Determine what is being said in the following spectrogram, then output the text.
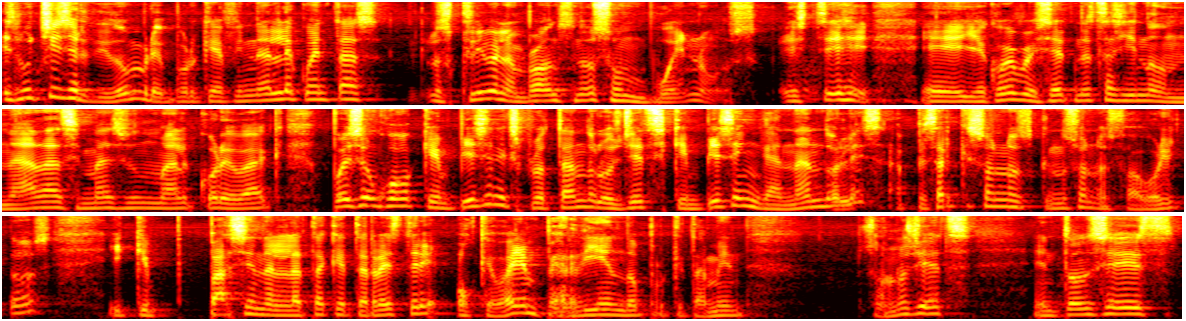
es mucha incertidumbre, porque al final de cuentas, los Cleveland Browns no son buenos. Este eh, Jacoby Brissett no está haciendo nada, se me hace un mal coreback. Puede ser un juego que empiecen explotando los Jets que empiecen ganándoles, a pesar que son los que no son los favoritos, y que pasen al ataque terrestre o que vayan perdiendo, porque también son los Jets. Entonces,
